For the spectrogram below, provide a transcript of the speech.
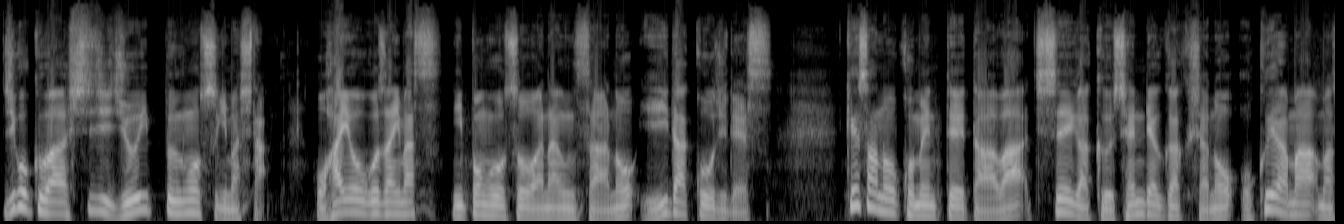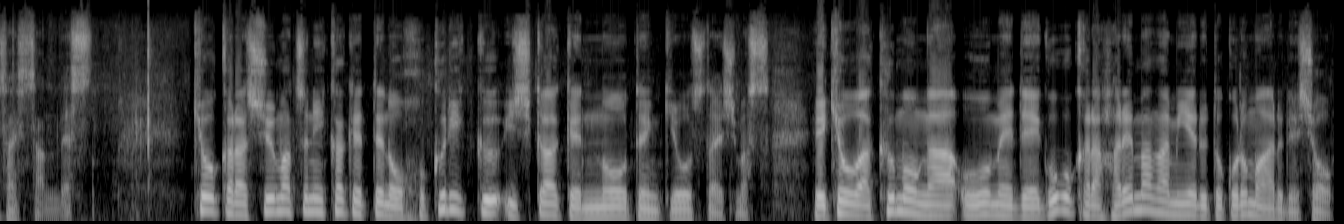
時刻は7時11分を過ぎました。おはようございます。日本放送アナウンサーの飯田浩二です。今朝のコメンテーターは地政学戦略学者の奥山正史さんです。今日から週末にかけての北陸石川県のお天気をお伝えします。え今日は雲が多めで午後から晴れ間が見えるところもあるでしょ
